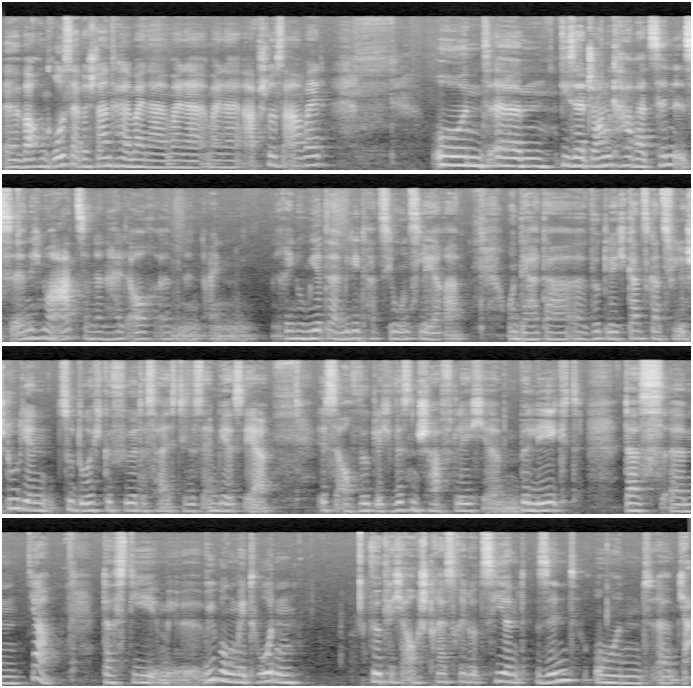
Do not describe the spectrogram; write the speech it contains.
äh, war auch ein großer Bestandteil meiner, meiner, meiner Abschlussarbeit. Und ähm, dieser John Kabat-Zinn ist äh, nicht nur Arzt, sondern halt auch ähm, ein renommierter Meditationslehrer. Und der hat da äh, wirklich ganz, ganz viele Studien zu durchgeführt. Das heißt, dieses MBSR ist auch wirklich wissenschaftlich ähm, belegt, dass, ähm, ja, dass die äh, Übungen, Methoden wirklich auch stressreduzierend sind. Und ähm, ja,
